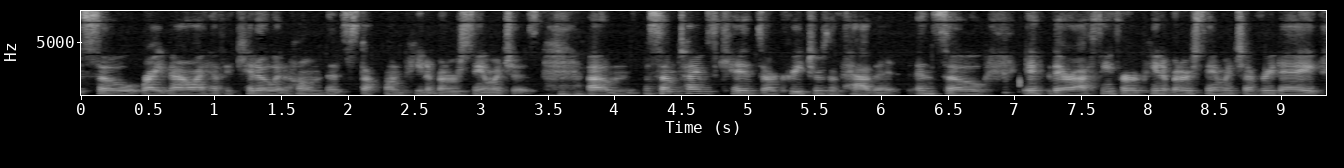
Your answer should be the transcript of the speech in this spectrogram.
so right now, I have a kiddo at home that's stuck on peanut butter sandwiches. Mm-hmm. Um, sometimes kids are creatures of habit, and so if they're asking for a peanut butter sandwich every day,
